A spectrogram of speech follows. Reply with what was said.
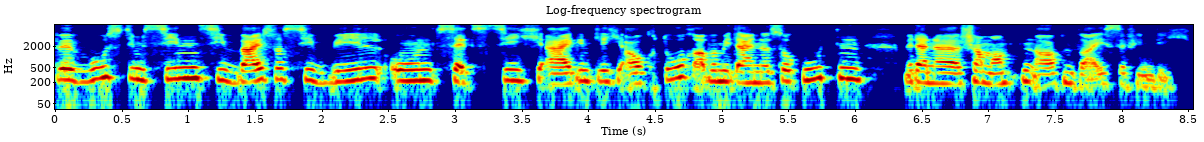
selbstbewusst im Sinn, sie weiß, was sie will und setzt sich eigentlich auch durch, aber mit einer so guten, mit einer charmanten Art und Weise, finde ich.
